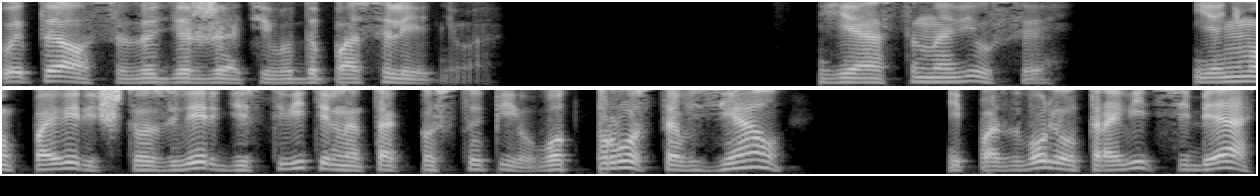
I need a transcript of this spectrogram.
пытался задержать его до последнего. Я остановился. Я не мог поверить, что зверь действительно так поступил. Вот просто взял и позволил травить себя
